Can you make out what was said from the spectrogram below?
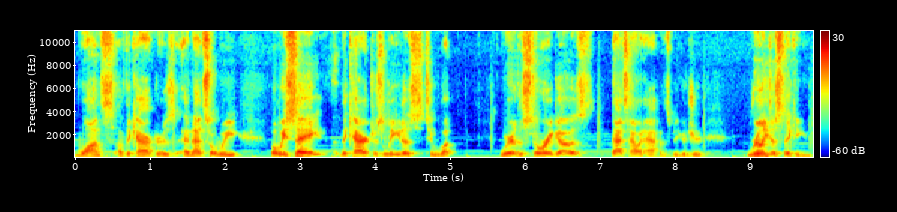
wants of the characters, and that's what we when we say the characters lead us to what where the story goes. That's how it happens because you're really just thinking,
